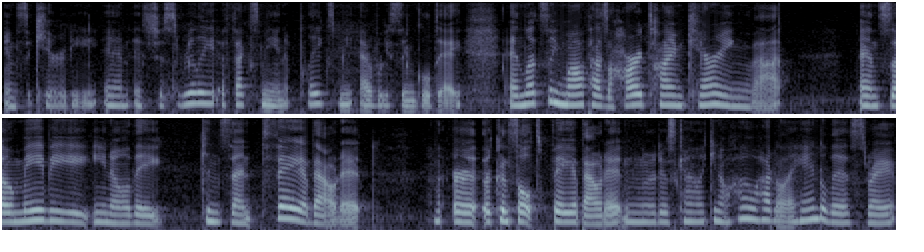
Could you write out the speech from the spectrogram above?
insecurity and it just really affects me and it plagues me every single day. And let's say Moth has a hard time carrying that. And so maybe, you know, they consent Faye about it or, or consult Faye about it and we're just kind of like, you know, oh, how do I handle this, right?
